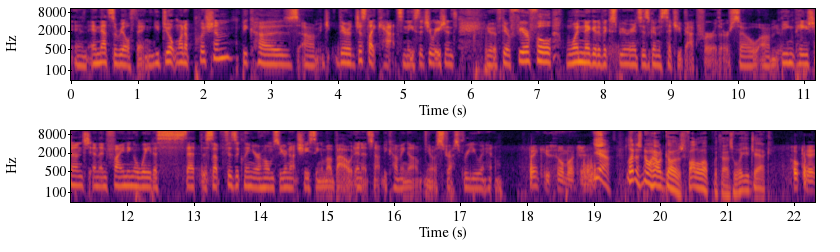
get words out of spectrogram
and, and that's the real thing. You don't want to push him because, um, they're just like cats in these situations. You know, if they're fearful, one negative experience is going to set you back further. So, um, being patient and then finding a way to set this up physically in your home so you're not chasing him about and it's not becoming a, you know, a stress for you and him. Thank you so much. Yeah, let us know how it goes. Follow up with us, will you, Jack? Okay.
